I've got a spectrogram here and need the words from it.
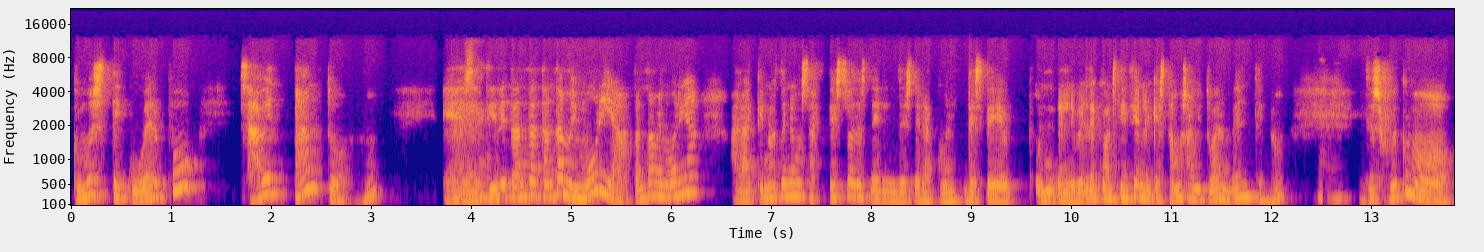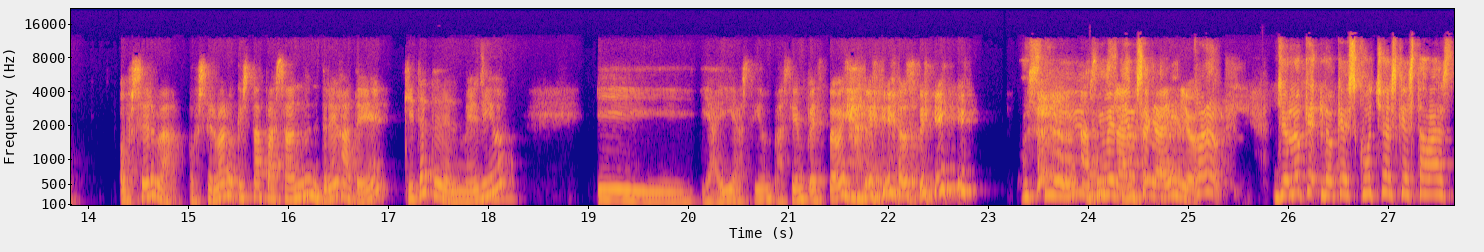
cómo este cuerpo sabe tanto, ¿no? Eh, tiene tanta, tanta memoria, tanta memoria a la que no tenemos acceso desde el, desde, la, desde el nivel de conciencia en el que estamos habitualmente, ¿no? Entonces fue como, observa, observa lo que está pasando, entrégate, ¿eh? quítate del medio y, ahí así, así empezó y así, pues así me lancé a ello. yo lo que, lo que escucho es que estabas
